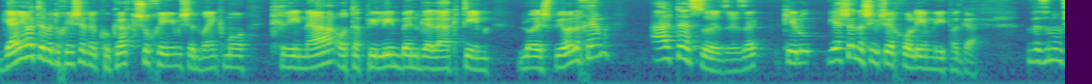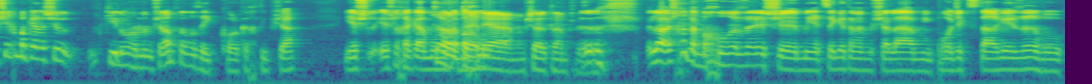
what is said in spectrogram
גם אם אתם בטוחים שאתם כל כך קשוחים שדברים כמו קרינה או טפילים בין גלקטיים לא ישפיעו עליכם, אל תעשו את זה, זה כאילו, יש אנשים שיכולים להיפגע. וזה ממשיך בקטע של, כאילו, הממשלה בסדר הזה היא כל כך טיפשה. יש, יש לך כאמור טוב, את אתה הבחור, יודע, ממשל טראמפ וזה. לא, יש לך את הבחור הזה שמייצג את הממשלה מפרויקט סטארגייזר והוא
